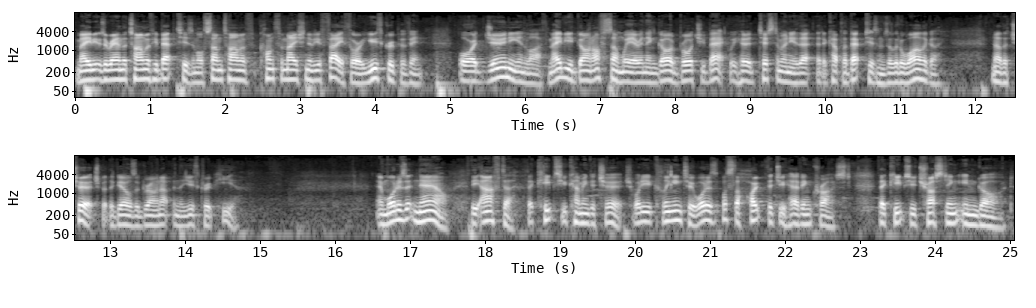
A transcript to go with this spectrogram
Maybe it was around the time of your baptism or some time of confirmation of your faith or a youth group event or a journey in life. Maybe you'd gone off somewhere and then God brought you back. We heard testimony of that at a couple of baptisms a little while ago. Another church, but the girls had grown up in the youth group here. And what is it now, the after, that keeps you coming to church? What are you clinging to? What is, what's the hope that you have in Christ that keeps you trusting in God?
